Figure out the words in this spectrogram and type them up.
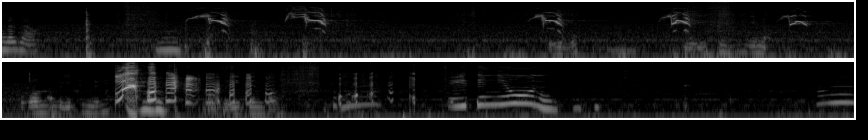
Ikaw lang gasaw. Diliitin. Hindi na. Kukaw na biitin din. Biitin to. 18 yun. Hmm.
